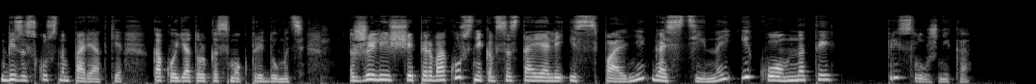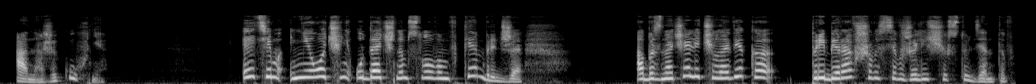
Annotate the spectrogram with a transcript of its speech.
безыскусном порядке, какой я только смог придумать. Жилища первокурсников состояли из спальни, гостиной и комнаты прислужника, она же кухня. Этим не очень удачным словом в Кембридже обозначали человека, прибиравшегося в жилищах студентов.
